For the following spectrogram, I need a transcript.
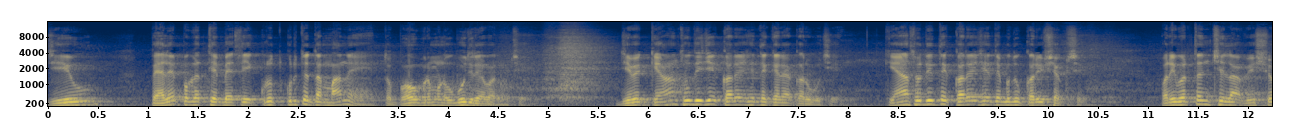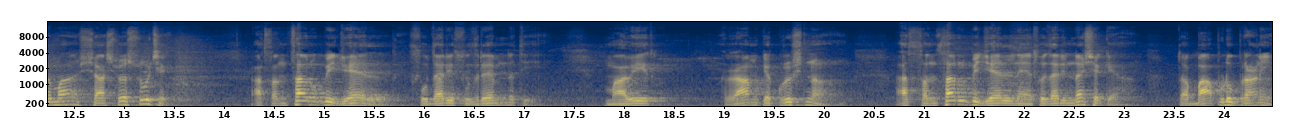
જીવ પહેલે પગથિયે બેસી કૃતકૃત્યતા માને, તો ભવભ્રમણ ઊભું જ રહેવાનું છે. જીવે ક્યાં સુધી જે કરે છે તે કર્યા કરવું છે. ક્યાં સુધી તે કરે છે તે બધું કરી શકશે. પરિવર્તનશીલ આ વિશ્વમાં શાશ્વત શું છે? આ સંસારરૂપી જેલ સુધારી સુધરે એમ નથી. મહાવીર, રામ કે કૃષ્ણ આ સંસારરૂપી જેલને સુધારી ન શક્યા તો આ બાપડું પ્રાણી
